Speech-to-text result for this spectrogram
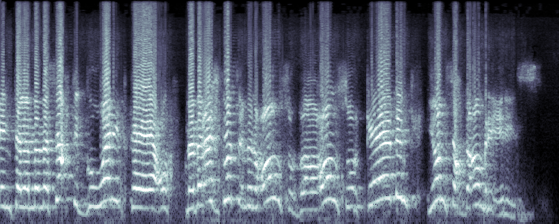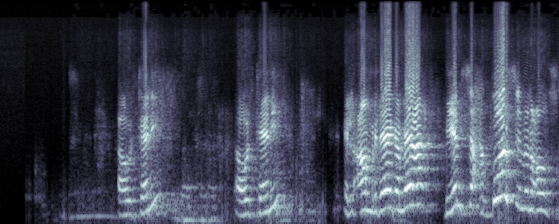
أنت لما مسحت الجواني بتاعه ما بقاش جزء من عنصر بقى عنصر كامل يمسح بأمر اريز أقول تاني؟ أقول تاني؟ الأمر ده يا جماعة بيمسح جزء من عنصر.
